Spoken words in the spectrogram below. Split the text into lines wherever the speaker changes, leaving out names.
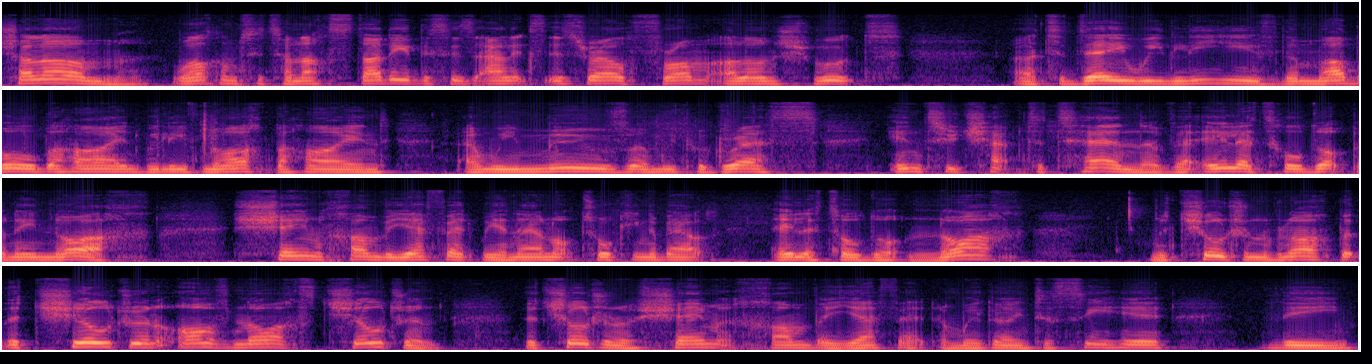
Shalom, welcome to Tanakh Study. This is Alex Israel from Alon Shvut. Uh, today we leave the Mabul behind, we leave Noach behind, and we move and we progress into chapter 10 of Ve'ele Toldot B'nai Noach, Shem Cham V'Yefet. We are now not talking about Ele Toldot Noach, the children of Noach, but the children of Noach's children, the children of Shem Cham V'Yefet. And we're going to see here the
